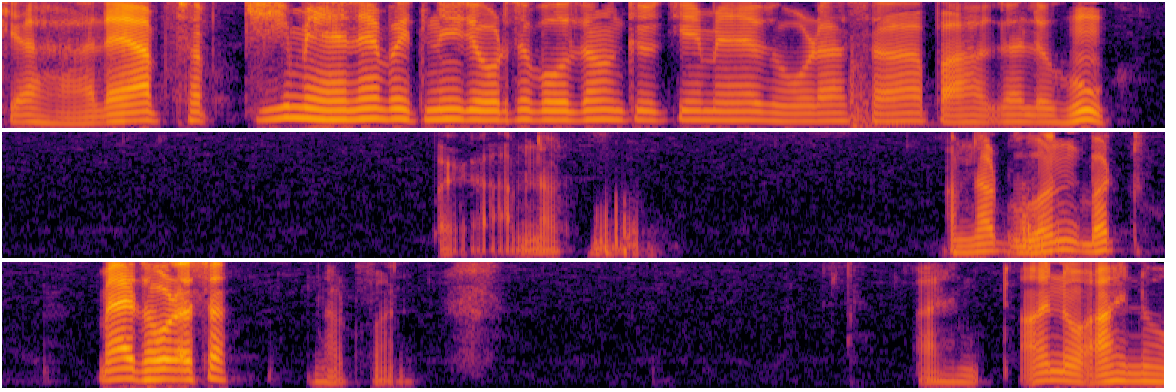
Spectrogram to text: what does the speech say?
क्या हाल है आप सबकी मैंने भी इतनी ज़ोर से बोल रहा हूँ क्योंकि मैं थोड़ा सा पागल हूँ but I'm not I'm not one but मैं थोड़ा सा know I know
